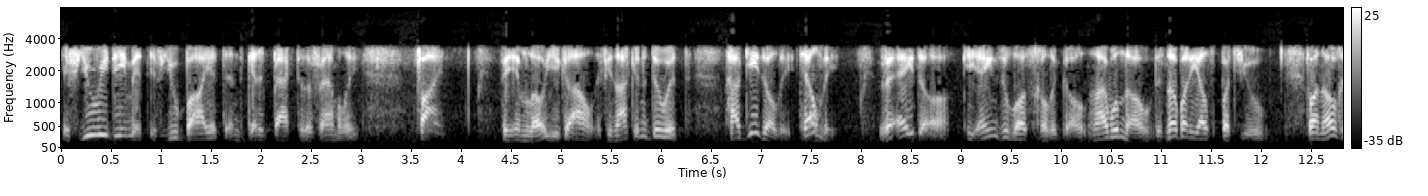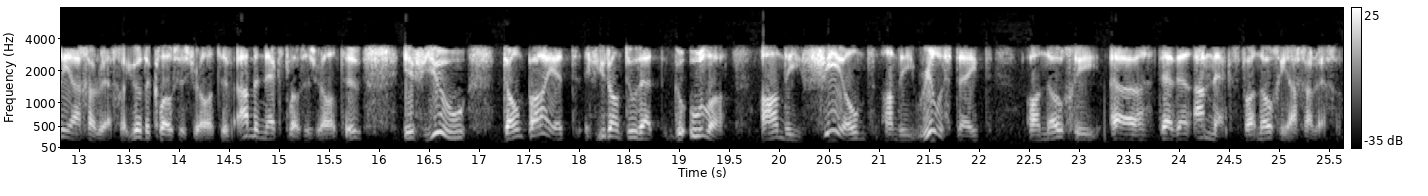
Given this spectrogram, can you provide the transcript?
If you redeem it, if you buy it and get it back to the family, fine. Yigal. If you're not going to do it, hagidoli. Tell me. And I will know. There's nobody else but you. You're the closest relative. I'm the next closest relative. If you don't buy it, if you don't do that geula on the field, on the real estate, Anochi, uh, then I'm next. Anochi acharecha.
